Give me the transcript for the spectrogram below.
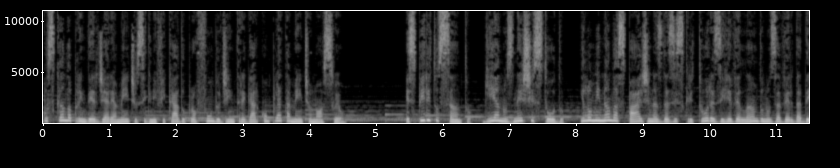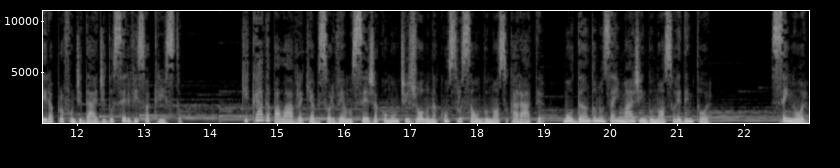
buscando aprender diariamente o significado profundo de entregar completamente o nosso eu. Espírito Santo, guia-nos neste estudo, iluminando as páginas das Escrituras e revelando-nos a verdadeira profundidade do serviço a Cristo. Que cada palavra que absorvemos seja como um tijolo na construção do nosso caráter, moldando-nos à imagem do nosso Redentor. Senhor,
